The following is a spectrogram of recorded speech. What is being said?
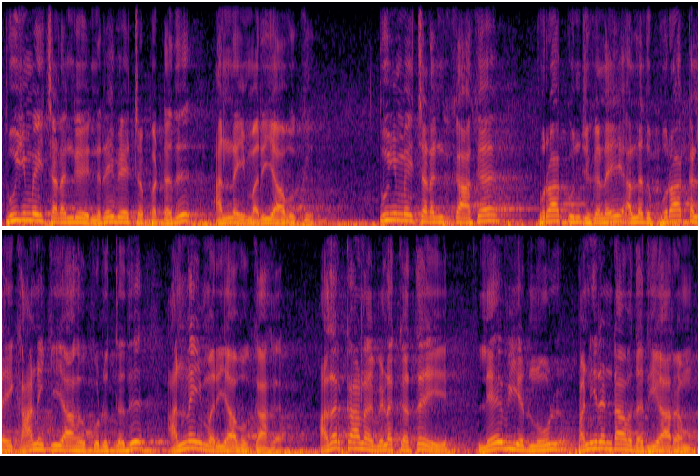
தூய்மை சடங்கு நிறைவேற்றப்பட்டது அன்னை மரியாவுக்கு. தூய்மை சடங்குக்காக புறா குஞ்சுகளை அல்லது புறாக்களை காணிக்கையாக கொடுத்தது அன்னை மரியாவுக்காக. அதற்கான விளக்கத்தை லேவியர் நூல் பன்னிரெண்டாவது அதிகாரம்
